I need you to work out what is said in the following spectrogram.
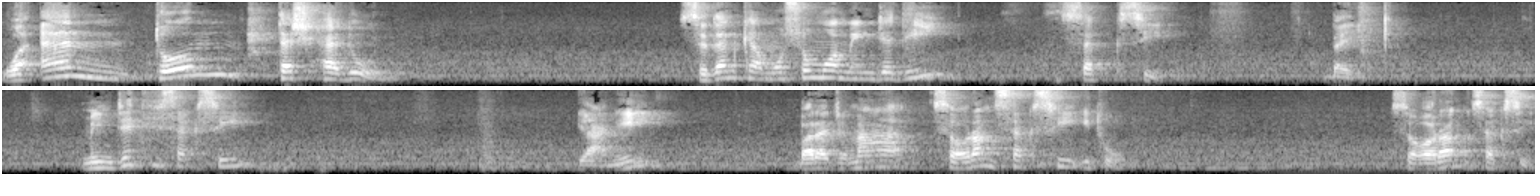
وأنتم تشهدون. Sedangkan semua menjadi saksi. Baik. Menjadi saksi يعني para jemaah seorang saksi itu. Seorang saksi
